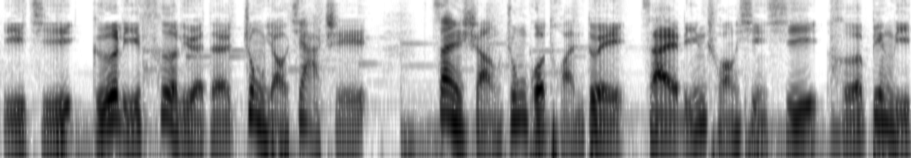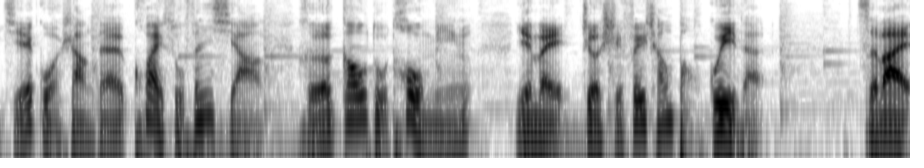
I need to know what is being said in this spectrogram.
以及隔离策略的重要价值。赞赏中国团队在临床信息和病例结果上的快速分享和高度透明，因为这是非常宝贵的。此外，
